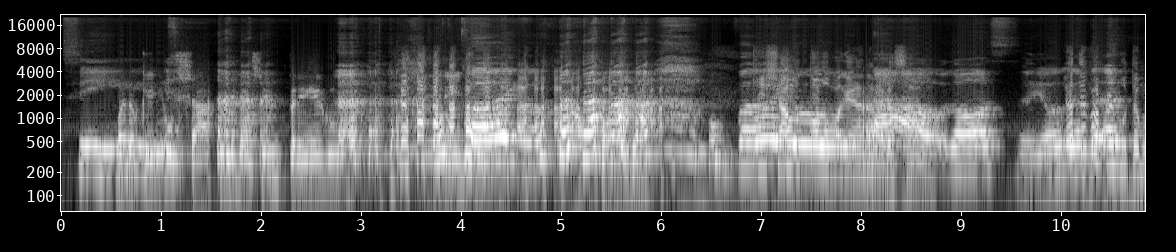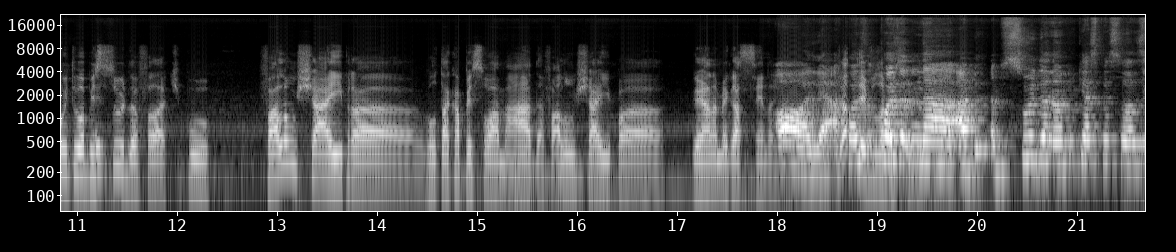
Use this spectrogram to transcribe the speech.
Sim. Mano, eu queria um chá que me desse um emprego. um banho. um banho. Que chá o tolo pra ganhar na Nossa, eu. Já teve uma pergunta muito absurda, falar, tipo, fala um chá aí pra voltar com a pessoa amada, fala um chá aí pra ganhar na Mega Sena. Olha, a coisa, coisa na, né? absurda não, porque as pessoas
